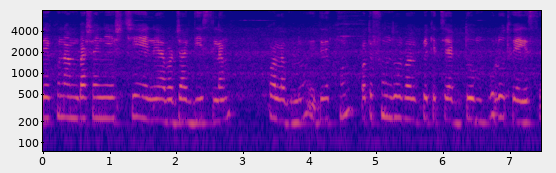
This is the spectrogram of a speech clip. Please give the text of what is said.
দেখুন, আমি বাসায় নিয়ে এসেছি, এনে আবার জাগ দিয়েছিলাম। কলাগুলো, এই দেখুন, কত সুন্দরভাবে পেকেছে, একদম হলুদ হয়ে গেছে।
